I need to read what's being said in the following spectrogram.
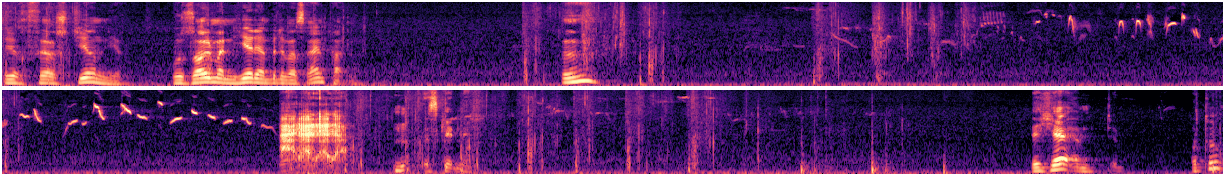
Ich verstehe hier. Wo soll man hier denn bitte was reinpacken? Hm? Ah. Hm, Es geht nicht. Sicher? Im, im Auto?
